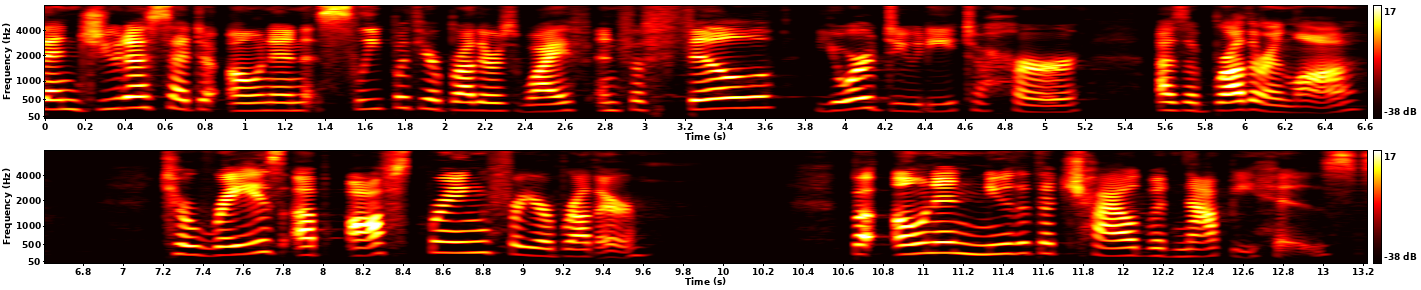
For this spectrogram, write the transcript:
Then Judah said to Onan, Sleep with your brother's wife and fulfill your duty to her as a brother in law, to raise up offspring for your brother. But Onan knew that the child would not be his.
